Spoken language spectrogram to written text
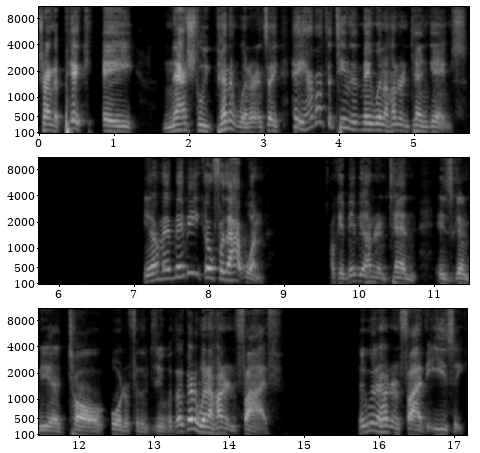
trying to pick a National League pennant winner and say, "Hey, how about the team that may win 110 games?" You know, maybe go for that one. Okay, maybe 110 is going to be a tall order for them to do, but they're going to win 105. They win 105 easy.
